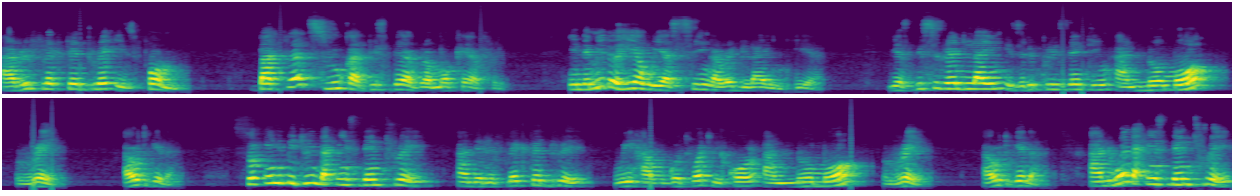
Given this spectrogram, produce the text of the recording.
a reflected ray is formed. But let's look at this diagram more carefully. In the middle here, we are seeing a red line here. Yes, this red line is representing a normal ray. Altogether. So in between the incident ray and the reflected ray, we have got what we call a normal ray. Altogether. And when the incident ray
